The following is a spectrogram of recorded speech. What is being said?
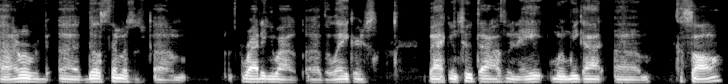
Uh, I remember uh, Bill Simmons was um, writing about uh, the Lakers back in 2008 when we got um, Gasol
